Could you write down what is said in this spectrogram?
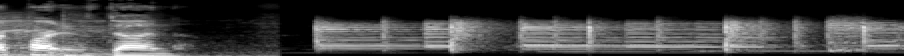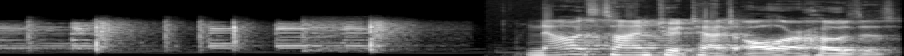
Hard part is done. Now it's time to attach all our hoses.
